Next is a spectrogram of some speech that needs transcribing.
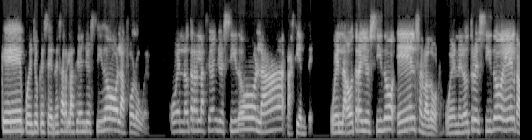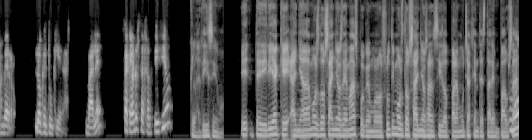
que, pues yo qué sé, en esa relación yo he sido la follower, o en la otra relación yo he sido la paciente, o en la otra yo he sido el salvador, o en el otro he sido el gamberro, lo que tú quieras, ¿vale? ¿Está claro este ejercicio? Clarísimo. Te diría que añadamos dos años de más, porque como los últimos dos años han sido para mucha gente estar en pausa.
